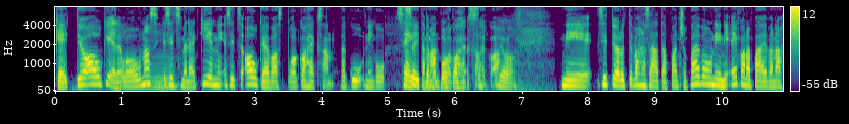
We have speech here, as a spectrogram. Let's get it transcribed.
keittiö auki, eli lounas, mm. ja sitten se menee kiinni, ja sitten se aukeaa vasta puoli kahdeksan, tai ku, niinku seitsemän, puoli kahdeksan aikaa. Joo. Niin sitten jouduttiin vähän säätää pancho päiväuniin, niin ekana päivänä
